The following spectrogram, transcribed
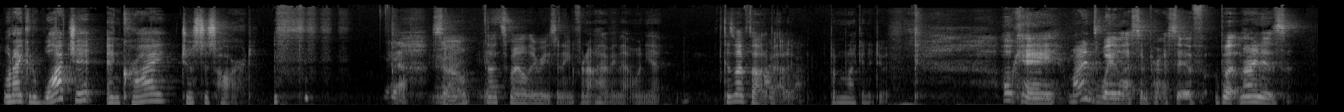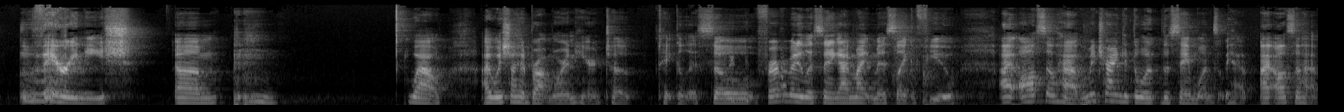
when I could watch it and cry just as hard. yeah. So no, that's my only reasoning for not having that one yet. Because I've thought about it, but I'm not going to do it. Okay, mine's way less impressive, but mine is very niche. Um, wow, I wish I had brought more in here to take a list. So for everybody listening, I might miss like a few. I also have. Let me try and get the one, the same ones that we have. I also have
